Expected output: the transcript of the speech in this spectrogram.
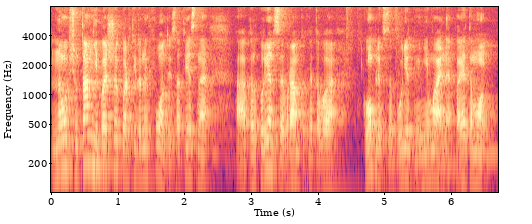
но, в общем, там небольшой квартирный фонд. И, соответственно, а, конкуренция в рамках этого комплекса будет минимальная. Поэтому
